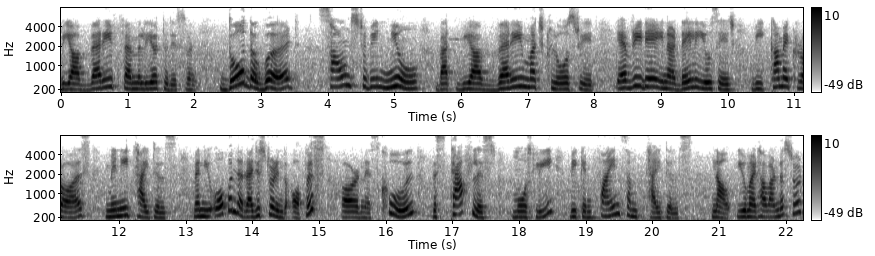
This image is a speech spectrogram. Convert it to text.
We are very familiar to this one. Though the word sounds to be new, but we are very much close to it. Every day in our daily usage, we come across many titles. When you open the register in the office or in a school, the staff list mostly we can find some titles. Now, you might have understood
